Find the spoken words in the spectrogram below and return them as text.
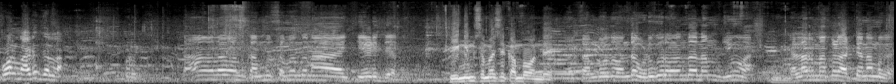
ಫೋನ್ ಮಾಡಿದ್ದಲ್ಲ. ತಾವೆಲ್ಲ ಒಂದು ಕಂಬದ ಸಂಬಂಧ ನಾ ಕೇಳಿದ್ದೆ ಅದು. ಈಗ ನಿಮ್ಮ ಸಮಸ್ಯೆ ಕಂಬ ಒಂದೇ? ಕಂಬದ ಒಂದ ಹುಡುಗರು ಒಂದ ನಮ್ಮ ಜೀವ. ಎಲ್ಲರ ಮಕ್ಕಳು ಅಟ್ಟೆ ನಮಗೆ.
